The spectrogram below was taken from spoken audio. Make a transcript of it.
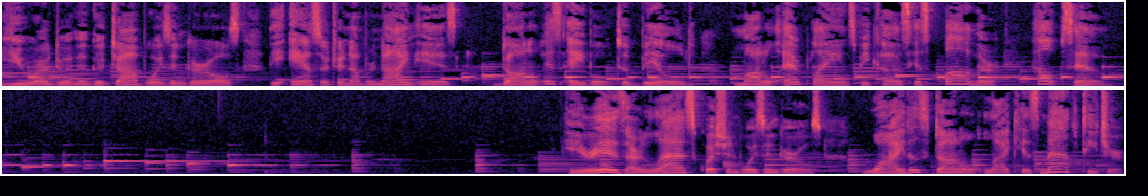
You are doing a good job, boys and girls. The answer to number nine is Donald is able to build model airplanes because his father helps him. Here is our last question, boys and girls. Why does Donald like his math teacher?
